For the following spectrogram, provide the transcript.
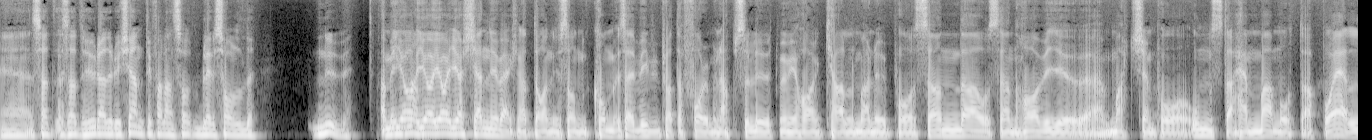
Eh, så att, så att, hur hade du känt ifall han så, blev såld nu? Ja, men jag, jag, jag, jag känner ju verkligen att Danielsson kommer... Så här, vi pratar formen, absolut, men vi har Kalmar nu på söndag och sen har vi ju eh, matchen på onsdag hemma mot Apoel.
